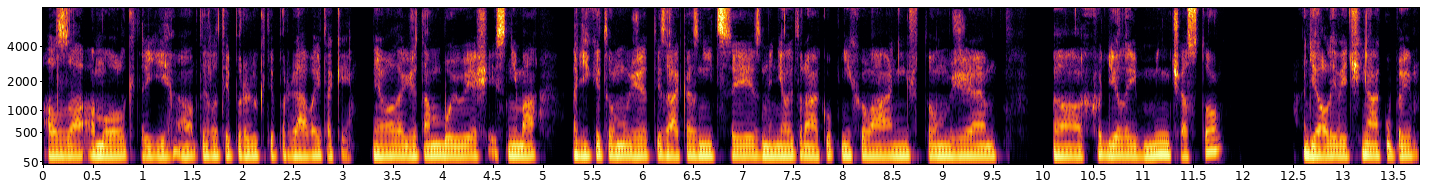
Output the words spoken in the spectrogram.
Alza a MOL, který tyhle ty produkty prodávají taky. Jo, takže tam bojuješ i s nima a díky tomu, že ty zákazníci změnili to nákupní chování v tom, že chodili méně často a dělali větší nákupy,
